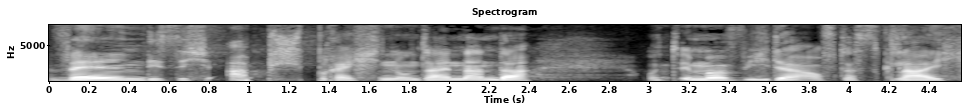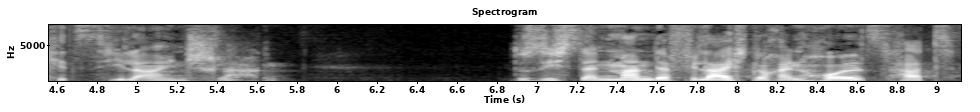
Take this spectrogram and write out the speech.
Wellen, die sich absprechen untereinander und immer wieder auf das gleiche Ziel einschlagen. Du siehst einen Mann, der vielleicht noch ein Holz hat,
